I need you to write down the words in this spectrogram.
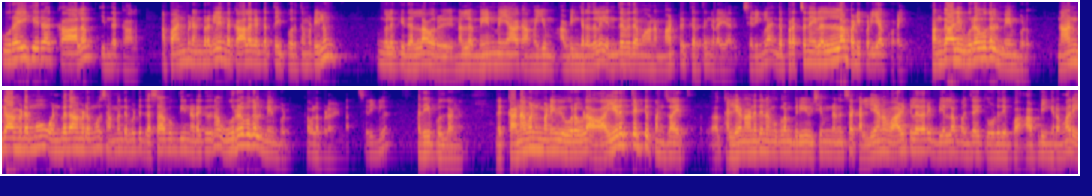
குறைகிற காலம் இந்த காலம். அப்போ அன்பு நண்பர்களே இந்த காலகட்டத்தை பொறுத்த மட்டிலும் உங்களுக்கு இதெல்லாம் ஒரு நல்ல மேன்மையாக அமையும் அப்படிங்கிறதுல எந்த விதமான மாற்று கருத்தும் கிடையாது. சரிங்களா? இந்த பிரச்சனைகள் எல்லாம் படிப்படியாக குறையும். பங்காளி உறவுகள் மேம்படும். நான்காம் இடமோ ஒன்பதாம் இடமோ சம்மந்தப்பட்டு தசாபுக்தி நடக்குதுன்னா உறவுகள் மேம்படும். கவலைப்பட வேண்டாம். சரிங்களா? அதே போல் தாங்க. இந்த கணவன் மனைவி உறவுல ஆயிரத்தெட்டு பஞ்சாயத்து. கல்யாணம் ஆனதே நமக்குலாம் பெரிய விஷயம்னு நினச்சா கல்யாண வாழ்க்கையில் வேற இப்படியெல்லாம் பஞ்சாயத்து ஓடுதேப்பா அப்படிங்கிற மாதிரி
